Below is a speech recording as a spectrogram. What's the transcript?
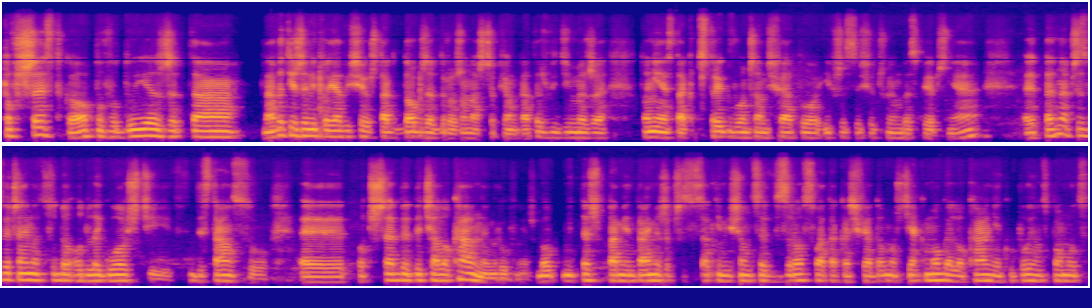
to wszystko powoduje, że ta Nawet jeżeli pojawi się już tak dobrze wdrożona szczepionka, też widzimy, że to nie jest tak pstryk, włączam światło i wszyscy się czują bezpiecznie. E, pewne przyzwyczajenia co do odległości, dystansu, e, potrzeby bycia lokalnym również, bo też pamiętajmy, że przez ostatnie miesiące wzrosła taka świadomość, jak mogę lokalnie kupując pomóc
